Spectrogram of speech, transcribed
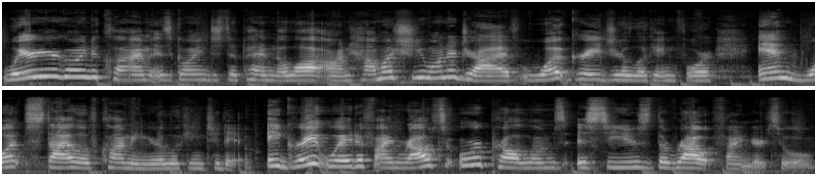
Where you're going to climb is going to depend a lot on how much you want to drive, what grades you're looking for, and what style of climbing you're looking to do. A great way to find routes or problems is to use the Route Finder tool.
